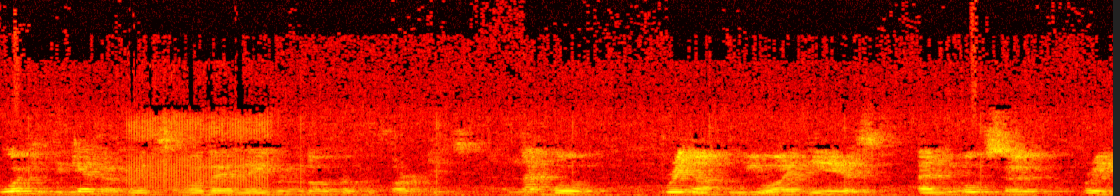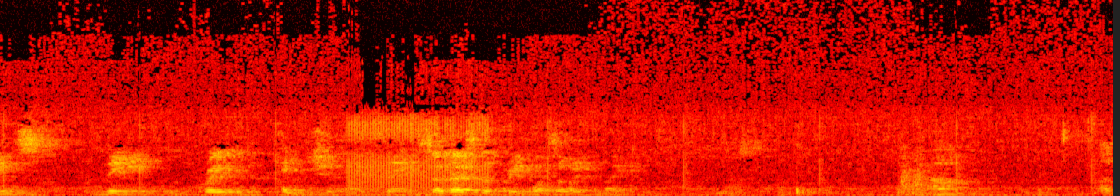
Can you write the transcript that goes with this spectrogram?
working together with some of their neighbouring local authorities. And that will bring up new ideas and also brings the greater potential, I think. So those are the three points I wanted to make. Um, I'll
